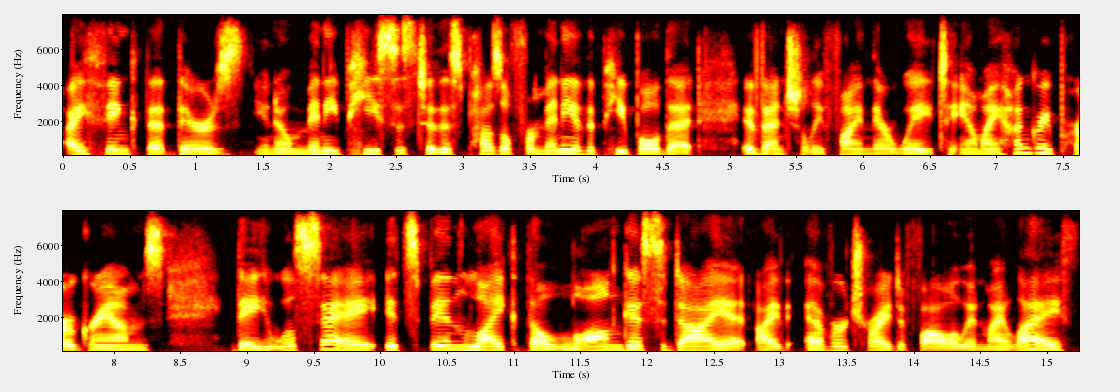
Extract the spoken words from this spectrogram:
i think that there's you know many pieces to this puzzle for many of the people that eventually find their way to am i hungry programs. They will say it's been like the longest diet i've ever tried to follow in my life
